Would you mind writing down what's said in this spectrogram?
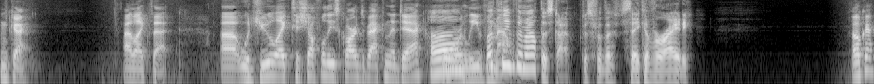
Okay, I like that. Uh, would you like to shuffle these cards back in the deck or leave them Um, Let's out? leave them out this time, just for the sake of variety. Okay.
